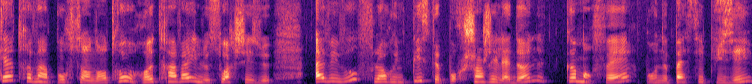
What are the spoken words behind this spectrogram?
80% d'entre eux retravaillent le soir chez eux. Avez-vous, Flore, une piste pour changer la donne? Comment faire pour ne pas s'épuiser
